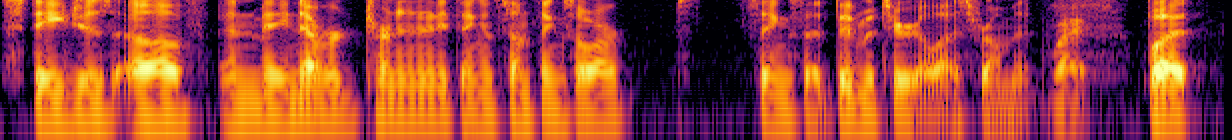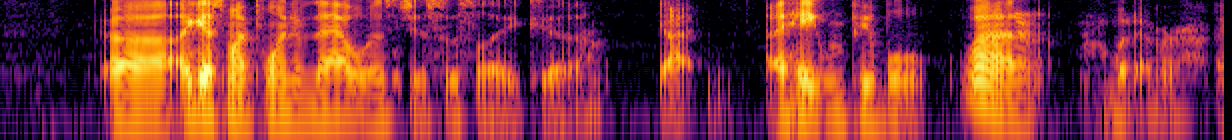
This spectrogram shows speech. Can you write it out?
stages of, and may never turn into anything. And some things are things that did materialize from it. Right. But uh, I guess my point of that was just was like, uh, I, I hate when people. Well, I don't know. Whatever. I,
